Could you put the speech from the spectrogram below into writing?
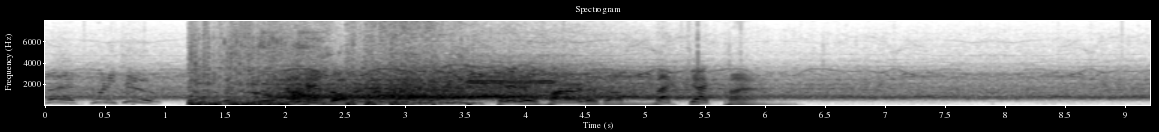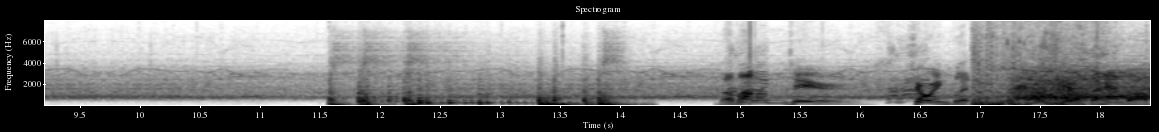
Red 22. Handoff. It is hard as a blackjack pine. The Volunteers showing blitz. Here's the handoff.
